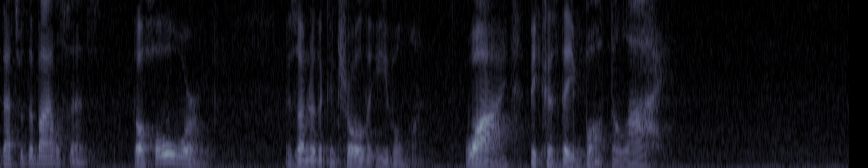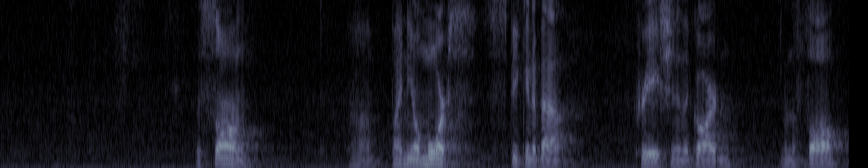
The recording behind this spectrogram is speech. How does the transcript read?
that's what the Bible says? The whole world is under the control of the evil one. Why? Because they bought the lie. The song uh, by Neal Morse, speaking about creation in the garden in the fall,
